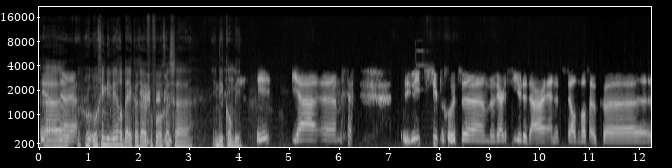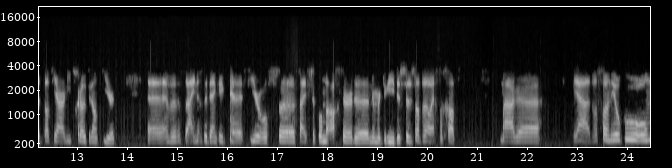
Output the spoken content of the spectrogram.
Ja, ja, hoe, hoe, ging die wereldbeker vervolgens in die combi? Ja, um, niet supergoed. Uh, we werden vierde daar en het veld was ook dat jaar niet groter dan vier. Uh, en we eindigden denk ik uh, vier of vijf seconden achter de nummer drie. Dus er zat wel echt een gat. Maar ja, het was gewoon heel cool om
